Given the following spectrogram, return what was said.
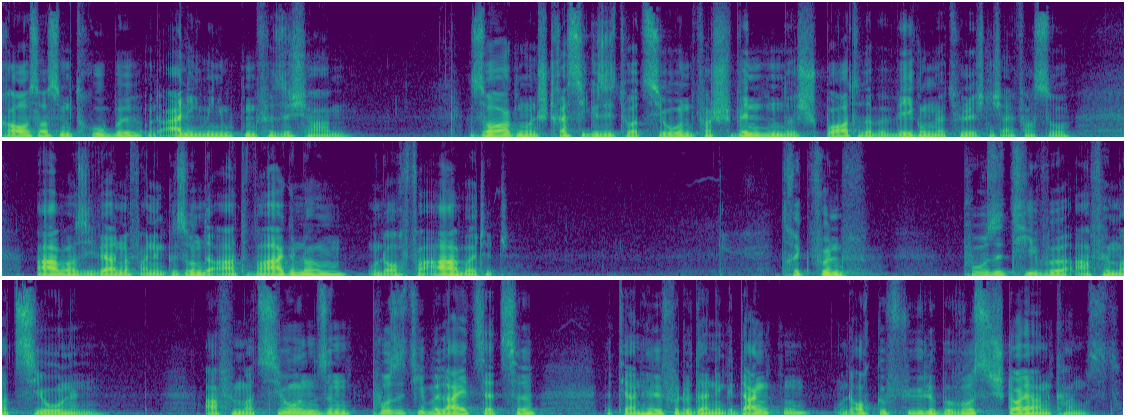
raus aus dem Trubel und einige Minuten für sich haben. Sorgen und stressige Situationen verschwinden durch Sport oder Bewegung natürlich nicht einfach so, aber sie werden auf eine gesunde Art wahrgenommen und auch verarbeitet. Trick 5. Positive Affirmationen. Affirmationen sind positive Leitsätze, mit deren Hilfe du deine Gedanken und auch Gefühle bewusst steuern kannst.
